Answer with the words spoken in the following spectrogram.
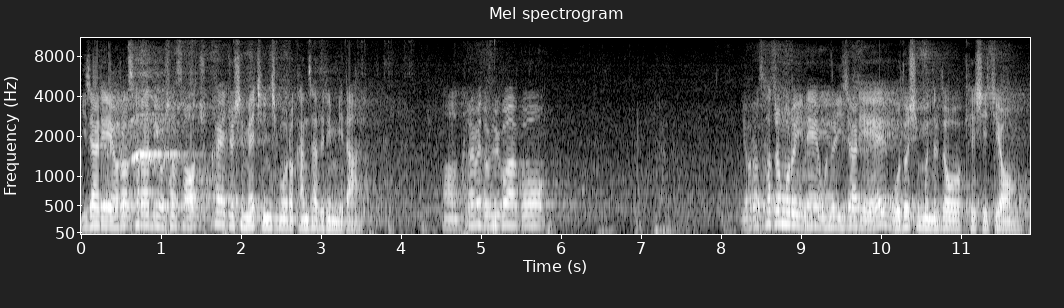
이 자리에 여러 사람이 오셔서 축하해 주심에 진심으로 감사드립니다. 어, 그럼에도 불구하고 여러 사정으로 인해 오늘 이 자리에 못 오신 분들도 계시지요.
